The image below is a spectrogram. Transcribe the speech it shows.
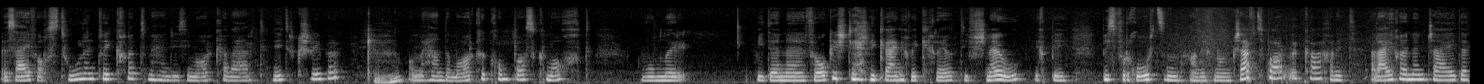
ein einfaches Tool entwickelt. Wir haben unsere Markenwerte niedergeschrieben mhm. und wir haben einen Markenkompass gemacht, wo wir bei diesen Fragestellungen eigentlich wirklich relativ schnell, ich bin, bis vor kurzem hatte ich noch einen Geschäftspartner, gehabt, ich konnte nicht allein entscheiden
